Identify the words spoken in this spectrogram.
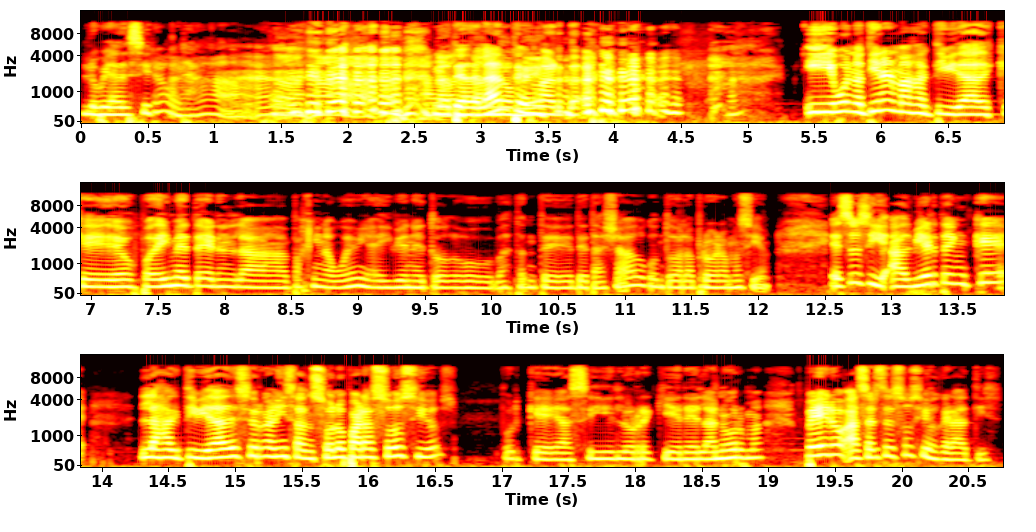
Lo voy a decir ahora. Ah, ajá. no te adelantes. Marta. y bueno, tienen más actividades que os podéis meter en la página web y ahí viene todo bastante detallado con toda la programación. Eso sí, advierten que las actividades se organizan solo para socios, porque así lo requiere la norma, pero hacerse socio es gratis.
